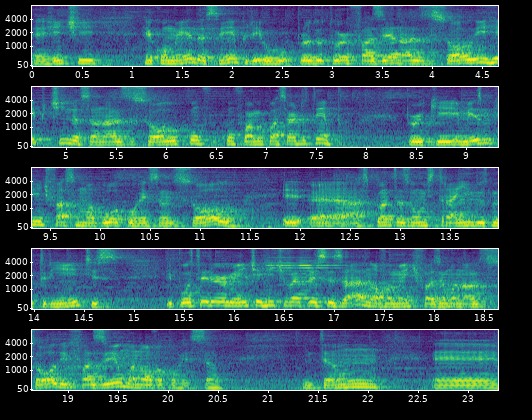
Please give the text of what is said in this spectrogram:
É, a gente recomenda sempre o produtor fazer análise de solo e ir repetindo essa análise de solo conforme o passar do tempo porque mesmo que a gente faça uma boa correção de solo, é, as plantas vão extraindo os nutrientes e posteriormente a gente vai precisar novamente fazer uma análise de solo e fazer uma nova correção. Então, é,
